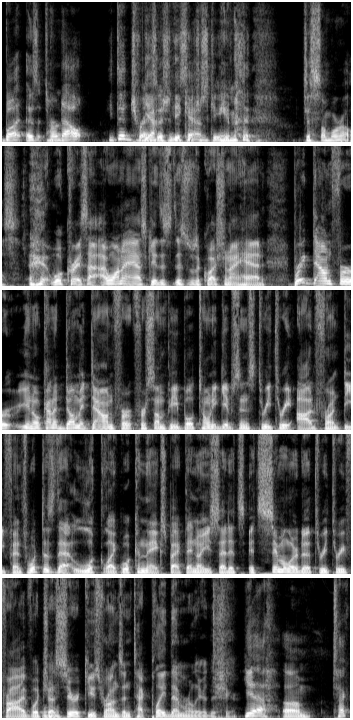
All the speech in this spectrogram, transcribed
But as it turned out, he did transition he to such a scheme. Just somewhere else. well, Chris, I, I want to ask you this. This was a question I had. Break down for you know, kind of dumb it down for for some people. Tony Gibson's three three odd front defense. What does that look like? What can they expect? I know you said it's it's similar to three three five, which uh, Syracuse runs, and Tech played them earlier this year. Yeah, um, Tech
